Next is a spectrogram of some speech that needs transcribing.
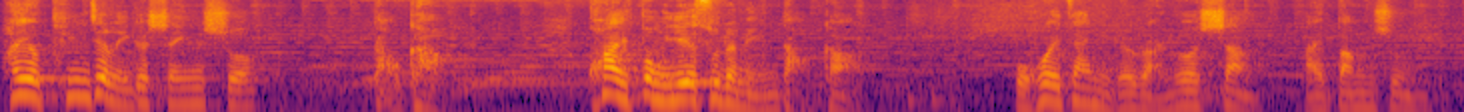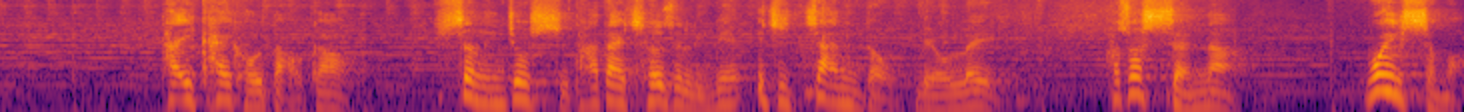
他又听见了一个声音说：“祷告，快奉耶稣的名祷告，我会在你的软弱上来帮助你。”他一开口祷告，圣灵就使他在车子里面一直颤抖流泪。他说：“神啊，为什么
